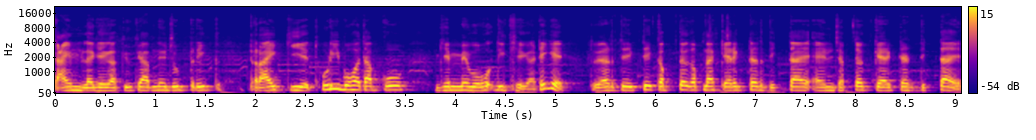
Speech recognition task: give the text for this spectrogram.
टाइम लगेगा, क्योंकि आपने जो ट्रिक ट्राई की है, थोड़ी बहुत आपको गेम में वो दिखेगा, ठीक है? तो यार देखते कब तक अपना कैरेक्टर दिखता है एंड जब तक कैरेक्टर दिखता है,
